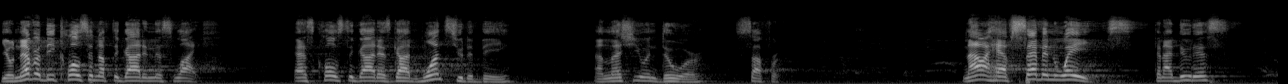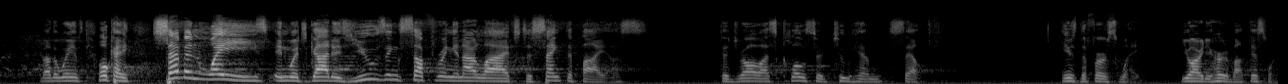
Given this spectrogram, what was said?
You'll never be close enough to God in this life, as close to God as God wants you to be, unless you endure suffering. Now I have seven ways. Can I do this? Brother Williams? Okay, seven ways in which God is using suffering in our lives to sanctify us, to draw us closer to Himself. Here's the first way. You already heard about this one.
